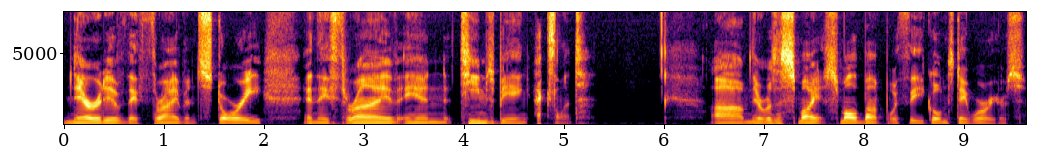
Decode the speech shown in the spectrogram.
narrative they thrive in story and they thrive in teams being excellent um, there was a smi- small bump with the Golden State Warriors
